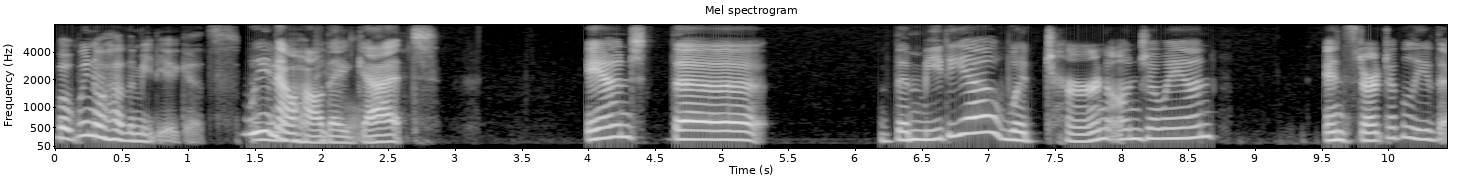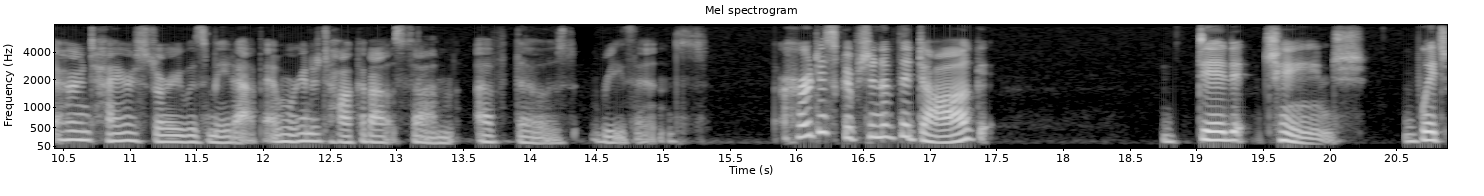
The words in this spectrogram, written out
but we know how the media gets. and we know how they get. And the the media would turn on Joanne and start to believe that her entire story was made up. And we're going to talk about some of those reasons. Her description of the dog did change, which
